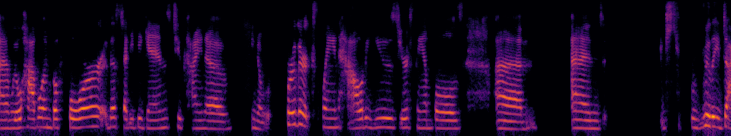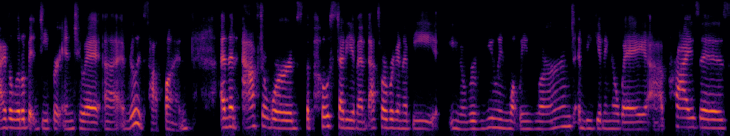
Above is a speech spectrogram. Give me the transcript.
and we will have one before the study begins to kind of you know further explain how to use your samples um, and just really dive a little bit deeper into it uh, and really just have fun. And then afterwards the post study event that's where we're going to be you know reviewing what we learned and be giving away uh, prizes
